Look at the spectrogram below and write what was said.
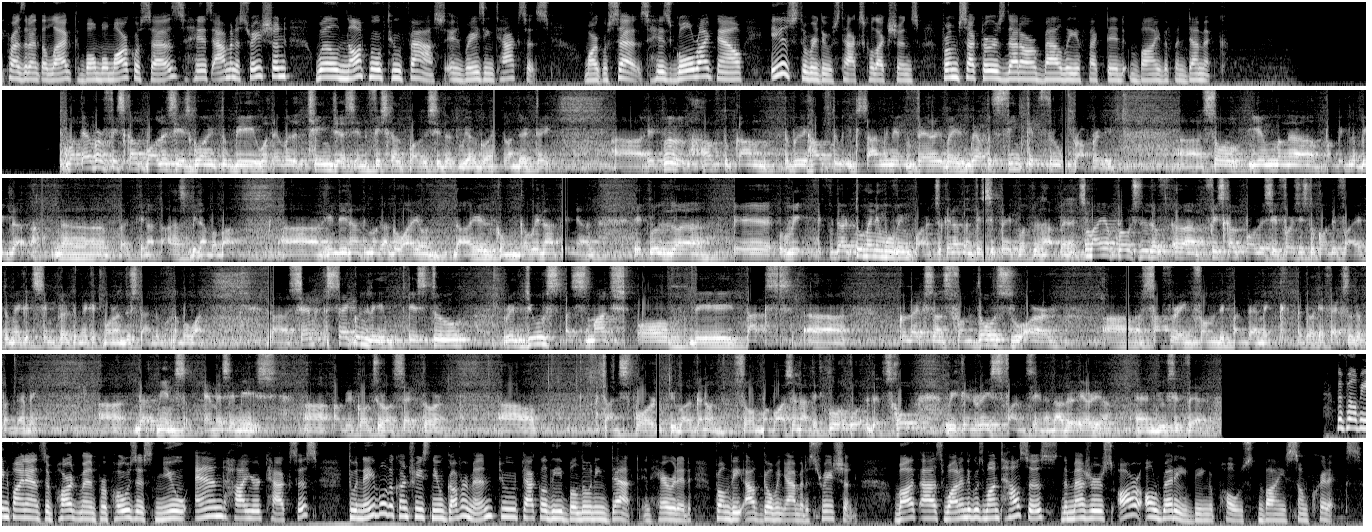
President-elect Bongbong Marcos says his administration will not move too fast in raising taxes. Marcos says his goal right now is to reduce tax collections from sectors that are badly affected by the pandemic. Whatever fiscal policy is going to be, whatever changes in fiscal policy that we are going to undertake, uh, it will have to come, we have to examine it very, very, we have to think it through properly. Uh, so, yung mga pabigla-bigla na tinataas, binababa, uh, hindi natin magagawa yun dahil kung gawin natin yan, it will, uh, eh, we, if there are too many moving parts, you cannot anticipate what will happen. So my approach to the uh, fiscal policy, first is to codify it, to make it simpler, to make it more understandable, number one. Uh, secondly, is to reduce as much of the tax uh, collections from those who are uh, suffering from the pandemic, the effects of the pandemic. Uh, that means MSMEs, uh, agricultural sector, uh, transport, yung. So natin. Let's hope we can raise funds in another area and use it there. The Philippine Finance Department proposes new and higher taxes to enable the country's new government to tackle the ballooning debt inherited from the outgoing administration. But as Warren de Guzman tells us, the measures are already being opposed by some critics.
